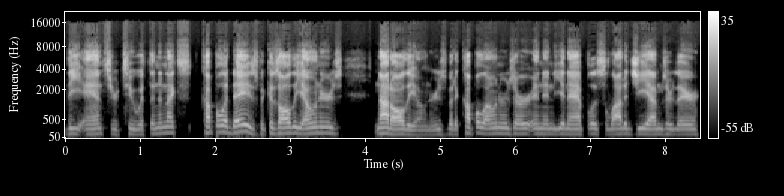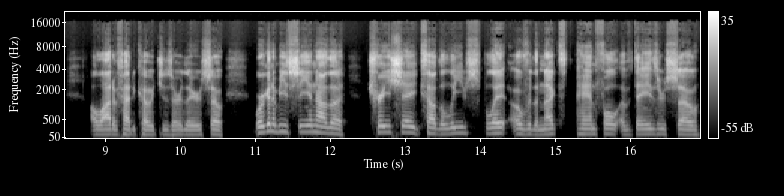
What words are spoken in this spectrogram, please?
the answer to within the next couple of days because all the owners, not all the owners, but a couple owners are in Indianapolis. A lot of GMs are there. A lot of head coaches are there. So we're going to be seeing how the tree shakes, how the leaves split over the next handful of days or so.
